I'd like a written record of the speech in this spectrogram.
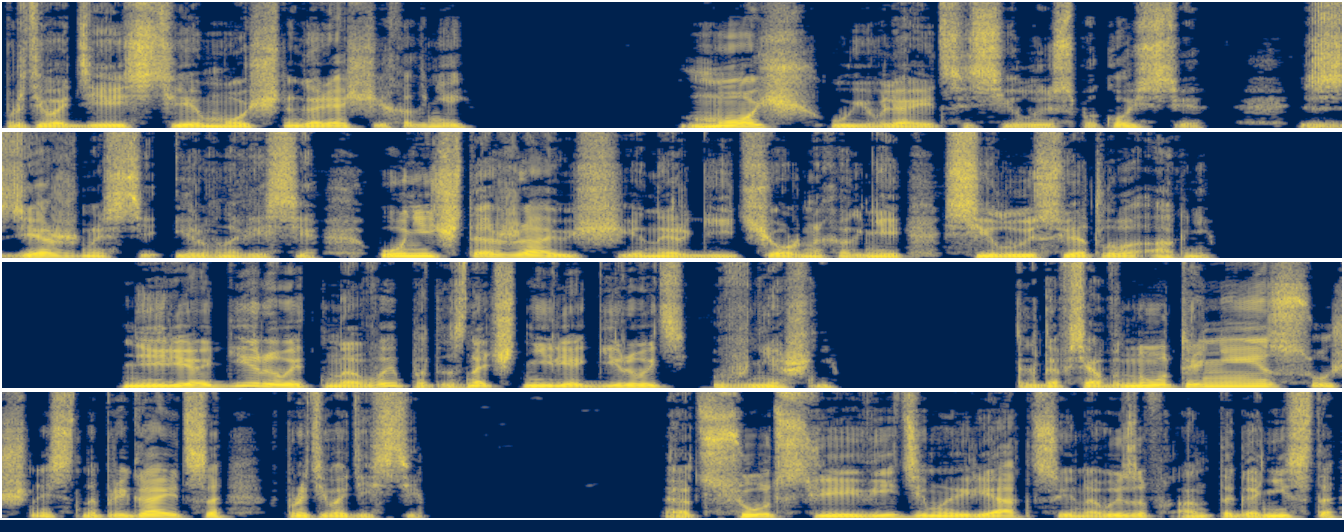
противодействия мощно горящих огней. Мощь уявляется силой спокойствия, сдержанности и равновесия, уничтожающей энергии черных огней силою светлого огня. Не реагировать на выпад значит не реагировать внешне когда вся внутренняя сущность напрягается в противодействии. Отсутствие видимой реакции на вызов антагониста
